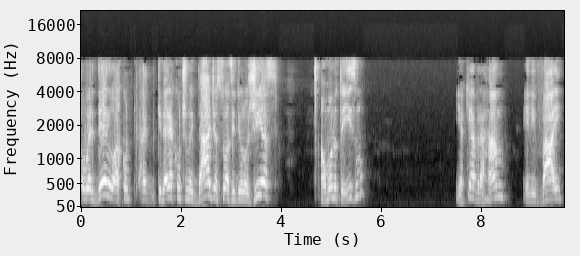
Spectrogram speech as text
o herdeiro que daria continuidade às suas ideologias, ao monoteísmo. E aqui Abraham, ele vai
